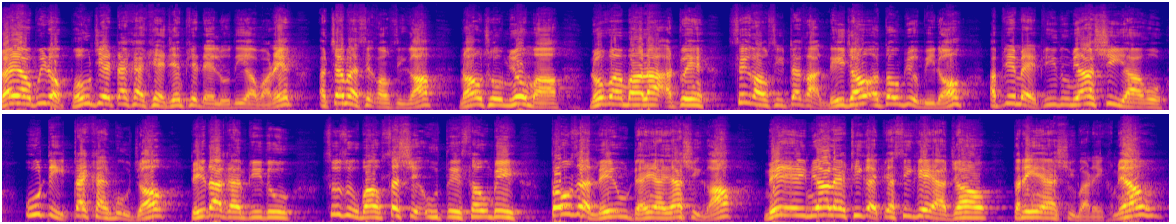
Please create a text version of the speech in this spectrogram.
လာရောက်ပြီးတော့ဘုံကျဲတိုက်ခတ်ခဲ့ခြင်းဖြစ်တယ်လို့သိရပါတယ်။အကြမ်းဖက်စစ်ကောင်စီကနောင်ချုံမြို့မှာနိုဝင်ဘာလအတွင်းစစ်ကောင်စီတပ်ကလေကြောင်းအုံပြုတ်ပြီးတော့အပြစ်မဲ့ပြည်သူများရှိရာကိုဥတီတိုက်ခိုက်မှုကြောင့်ဒေသခံပြည်သူစုစုပေါင်း18ဦးသေဆုံးပြီး34ဦးဒဏ်ရာရရှိက နေအိမ်များလည်းထိခိုက်ပျက်စီးခဲ့ရကြောင်းသတင်းရရှိပါတယ်ခင်ဗျာ။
